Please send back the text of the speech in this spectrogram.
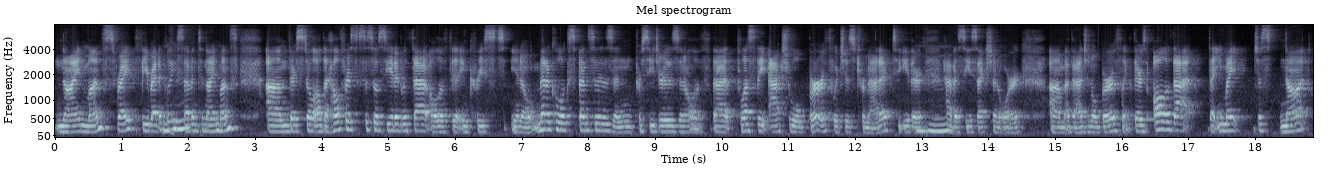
nine months, right? Theoretically, seven to nine months. Um, there's still all the health risks associated with that, all of the increased, you know, medical expenses and procedures and all of that, plus the actual birth, which is traumatic to either have a C-section or um, a vaginal birth. Like, there's all of that that you might just not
